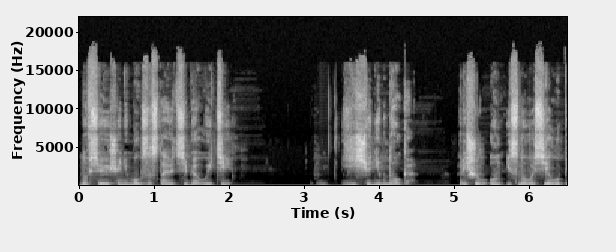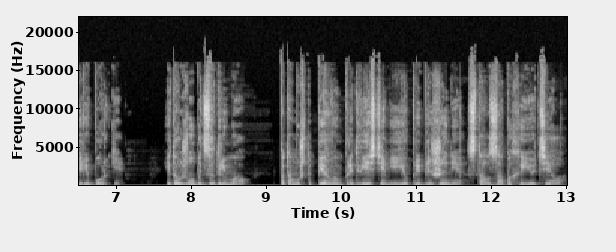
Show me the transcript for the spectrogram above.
но все еще не мог заставить себя уйти. «Еще немного», — решил он и снова сел у переборки. И должно быть задремал, потому что первым предвестием ее приближения стал запах ее тела.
